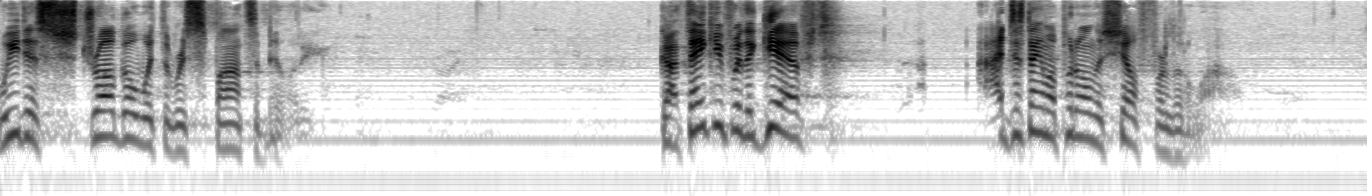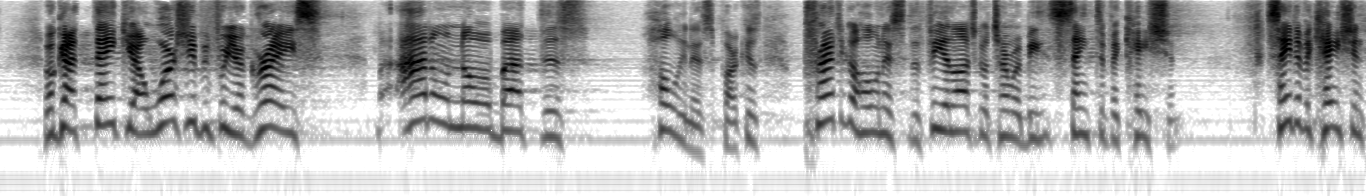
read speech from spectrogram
We just struggle with the responsibility. God, thank you for the gift I just think I'm going to put it on the shelf for a little while. Well, God, thank you. I worship you for your grace, but I don't know about this holiness part because practical holiness, the theological term would be sanctification. Sanctification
